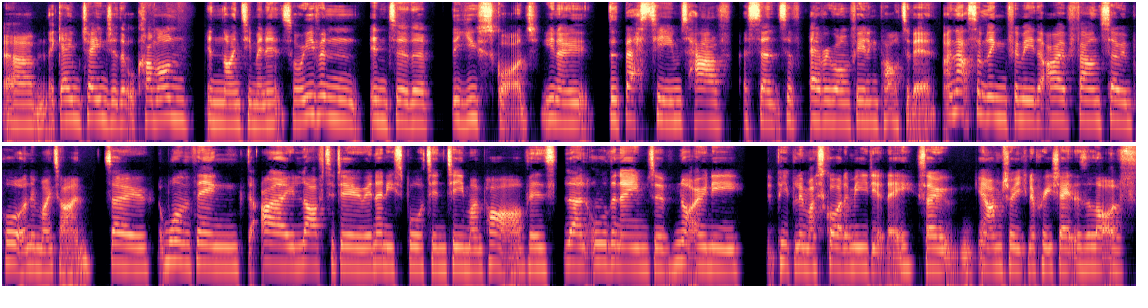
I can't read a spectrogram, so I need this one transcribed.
um, a game changer that will come on in 90 minutes or even into the the youth squad. You know the best teams have a sense of everyone feeling part of it. And that's something for me that i've found so important in my time. So one thing that i love to do in any sporting team i'm part of is learn all the names of not only people in my squad immediately. So you know, I'm sure you can appreciate there's a lot of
